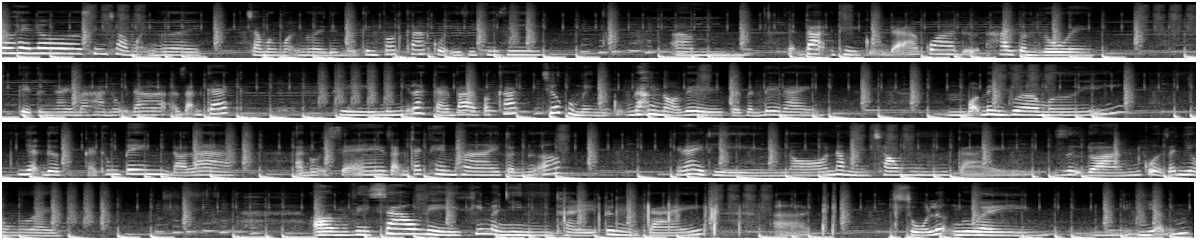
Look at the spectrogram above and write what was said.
Hello hello, xin chào mọi người. Chào mừng mọi người đến với kênh podcast của Easy Peasy. Um, Hiện tại thì cũng đã qua được 2 tuần rồi. Kể từ ngày mà Hà Nội đã giãn cách Thì mình nghĩ là cái bài podcast trước của mình cũng đang nói về cái vấn đề này. Bọn mình vừa mới nhận được cái thông tin đó là Hà Nội sẽ giãn cách thêm 2 tuần nữa cái này thì nó nằm trong cái dự đoán của rất nhiều người. Um, vì sao? Vì khi mà nhìn thấy từng cái uh, số lượng người bị nhiễm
